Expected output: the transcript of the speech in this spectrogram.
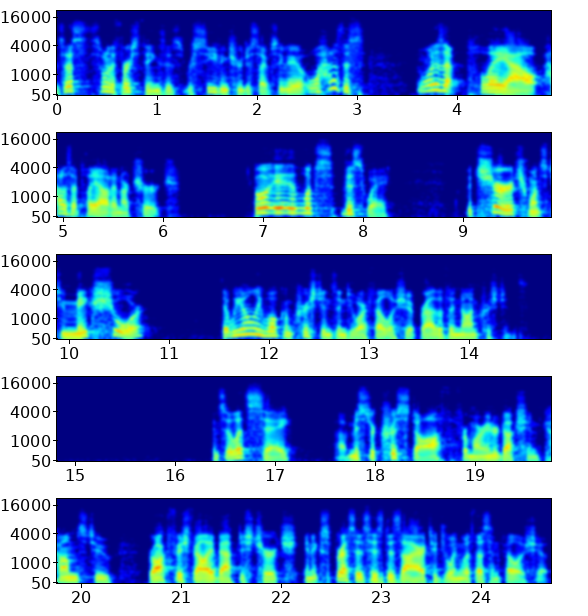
So that's, one of the first things is receiving true disciples. So you may go, well, how does this, what does that play out? How does that play out in our church? Well, it, it looks this way. The church wants to make sure that we only welcome Christians into our fellowship rather than non Christians. And so let's say uh, Mr. Kristof from our introduction comes to Rockfish Valley Baptist Church and expresses his desire to join with us in fellowship.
